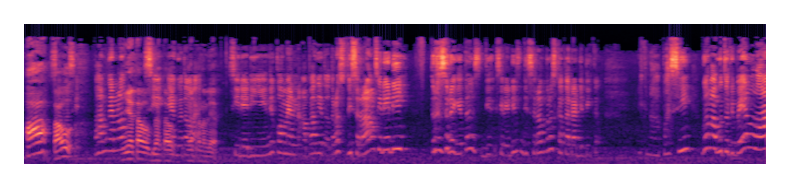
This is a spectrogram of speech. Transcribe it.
ah tahu si- paham kan lo Iya, tahu, si, gua tahu. ya, gua tahu pernah lihat. si Dedinya ini komen apa gitu terus diserang si Dedi terus udah gitu si Dedi diserang terus kata Radit Dika "Ih, kenapa sih gue nggak butuh dibela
